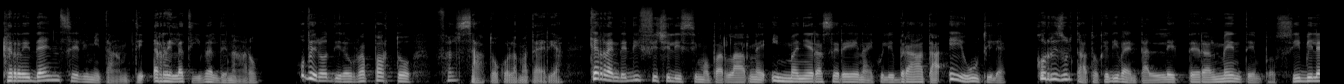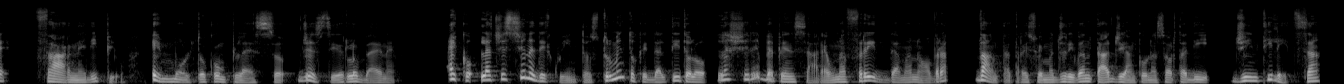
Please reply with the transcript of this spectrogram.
credenze limitanti relative al denaro, ovvero a dire un rapporto falsato con la materia, che rende difficilissimo parlarne in maniera serena, equilibrata e utile, col risultato che diventa letteralmente impossibile farne di più e molto complesso gestirlo bene. Ecco, la cessione del quinto, strumento che dal titolo lascerebbe pensare a una fredda manovra, vanta tra i suoi maggiori vantaggi anche una sorta di gentilezza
